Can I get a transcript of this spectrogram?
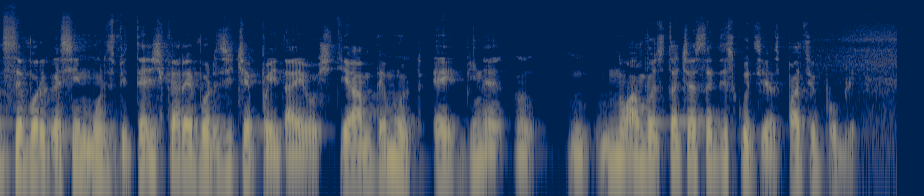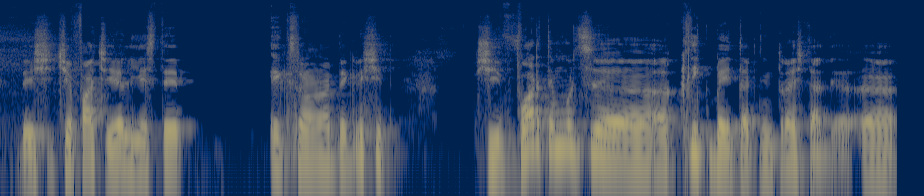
se vor găsi mulți viteji care vor zice, păi da, eu știam de mult. Ei, bine, nu am văzut această discuție în spațiu public. Deși ce face el este extraordinar de greșit. Și foarte mulți uh, clickbaiteri dintre ăștia, uh,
